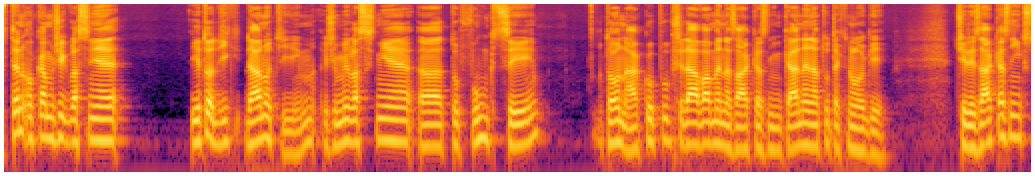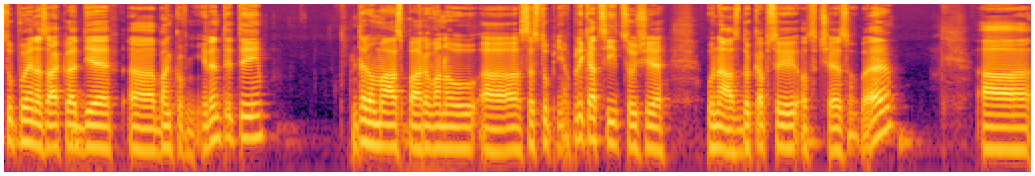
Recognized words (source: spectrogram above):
V ten okamžik vlastně je to dík, dáno tím, že my vlastně uh, tu funkci toho nákupu předáváme na zákazníka, ne na tu technologii. Čili zákazník vstupuje na základě uh, bankovní identity, kterou má spárovanou uh, sestupní aplikací, což je u nás do kapsy od ČSOB. A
